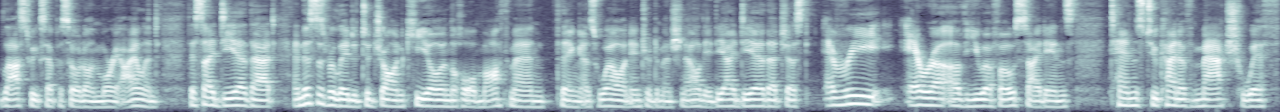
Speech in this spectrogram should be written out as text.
last week's episode on Maury Island. This idea that, and this is related to John Keel and the whole Mothman thing as well, and interdimensionality. The idea that just every era of UFO sightings tends to kind of match with.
